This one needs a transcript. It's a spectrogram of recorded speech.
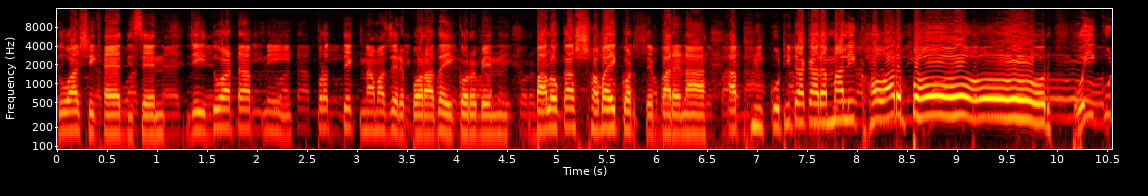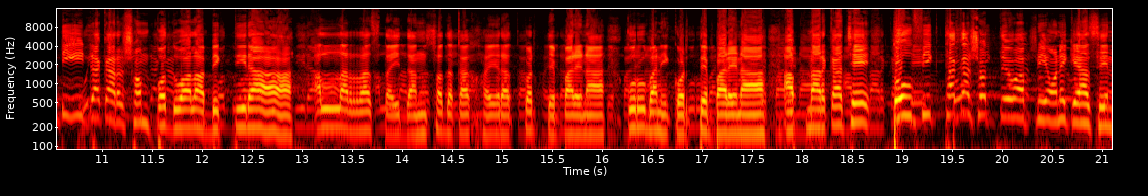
দোয়া শিখাইয়া দিছেন, যেই দোয়াটা আপনি প্রত্যেক নামাজের পর আদায় করবেন, ভালো সবাই করতে পারে না। আপনি কোটি টাকার মালিক হওয়ার পর ওই কোটি টাকার সম্পদওয়ালা ব্যক্তিরা আল্লাহর রাস্তায় দান, সাদাকা, খয়রাত করতে পারে না, কোরবানি করতে পারে না। আপনার কাছে তৌফিক থাকা সত্ত্বেও আপনি অনেকে আছেন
